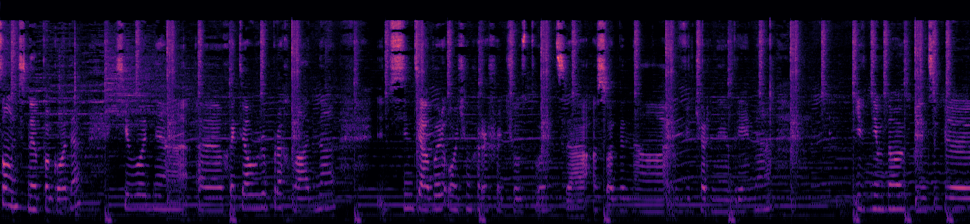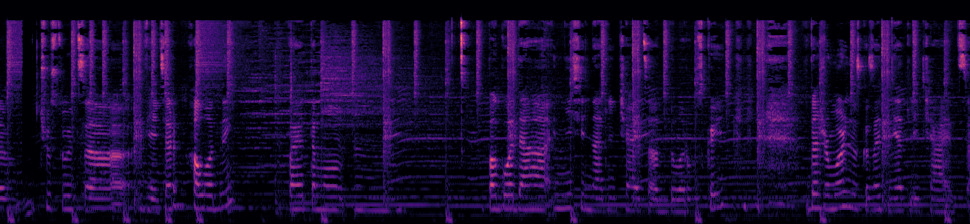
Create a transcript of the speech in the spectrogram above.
солнечная погода. Сегодня, э, хотя уже прохладно, сентябрь очень хорошо чувствуется, особенно в вечернее время. И в дневное, в принципе, чувствуется ветер холодный, поэтому погода не сильно отличается от белорусской. даже можно сказать не отличается.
